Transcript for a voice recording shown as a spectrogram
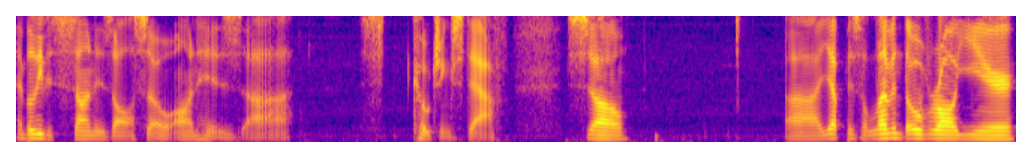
I believe his son is also on his uh, coaching staff. So, uh, yep, his 11th overall year.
